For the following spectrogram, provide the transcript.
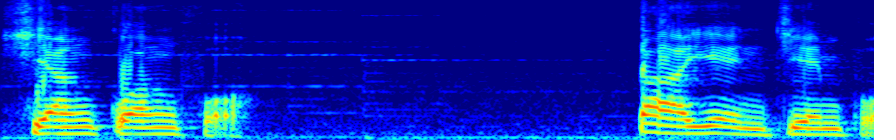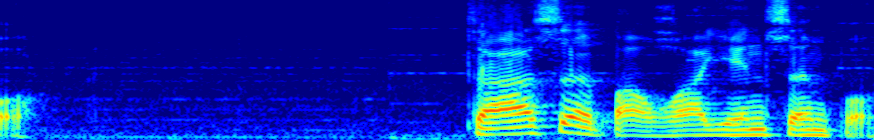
香光佛、大焰坚佛、杂色宝华延伸佛、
